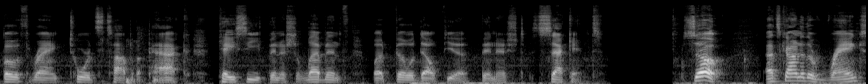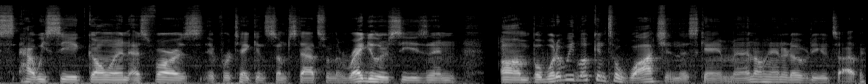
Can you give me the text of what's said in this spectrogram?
both ranked towards the top of the pack. KC finished 11th, but Philadelphia finished second. So that's kind of the ranks, how we see it going as far as if we're taking some stats from the regular season. Um, but what are we looking to watch in this game, man? I'll hand it over to you, Tyler.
